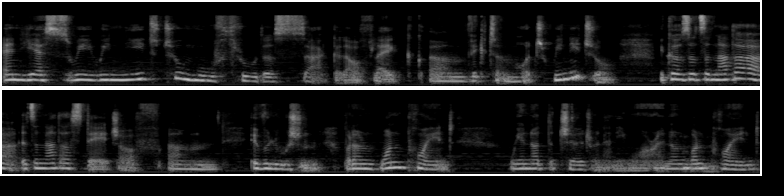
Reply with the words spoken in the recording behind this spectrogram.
and yes we we need to move through this cycle of like um, victimhood. We need to because it's another it's another stage of um, evolution. But on one point we are not the children anymore. And on mm-hmm. one point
